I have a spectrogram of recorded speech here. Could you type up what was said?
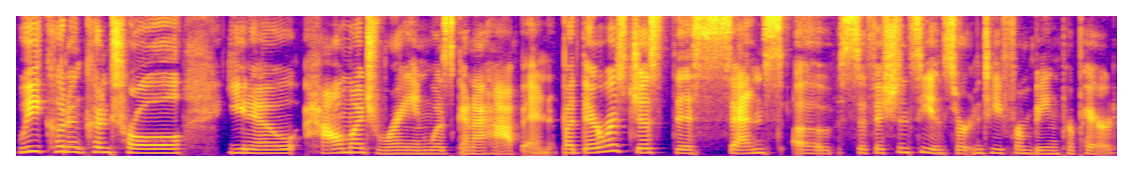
We couldn't control, you know, how much rain was going to happen. But there was just this sense of sufficiency and certainty from being prepared.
